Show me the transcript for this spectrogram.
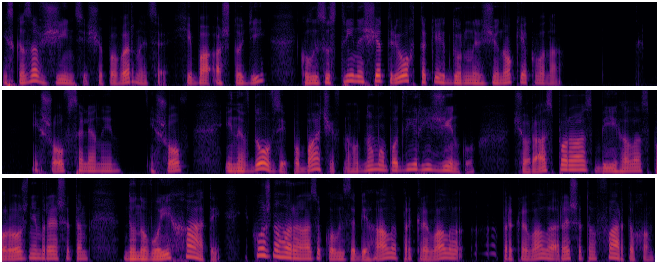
і сказав жінці, що повернеться хіба аж тоді, коли зустріне ще трьох таких дурних жінок, як вона. Ішов селянин, ішов, і невдовзі побачив на одному подвір'ї жінку, що раз по раз бігала з порожнім решетом до нової хати, і кожного разу, коли забігала, прикривала, прикривала решето фартухом,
